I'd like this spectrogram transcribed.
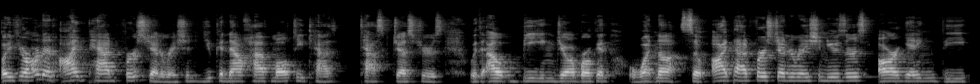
but if you're on an iPad first generation, you can now have multitask task gestures without being jailbroken or whatnot. So iPad first generation users are getting the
